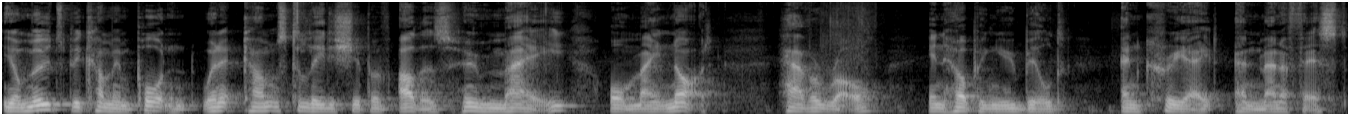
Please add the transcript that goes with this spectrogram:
your moods become important when it comes to leadership of others who may or may not have a role in helping you build and create and manifest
